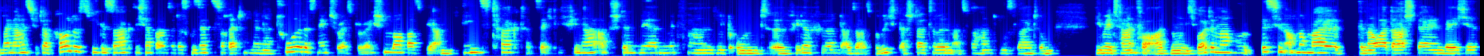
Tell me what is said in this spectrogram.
mein Name ist Jutta Paulus. Wie gesagt, ich habe also das Gesetz zur Rettung der Natur, das Nature Restoration Law, was wir am Dienstag tatsächlich final abstimmen werden, mitverhandelt und äh, federführend, also als Berichterstatterin, als Verhandlungsleitung, die Methanverordnung. Ich wollte noch ein bisschen auch noch mal genauer darstellen, welche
